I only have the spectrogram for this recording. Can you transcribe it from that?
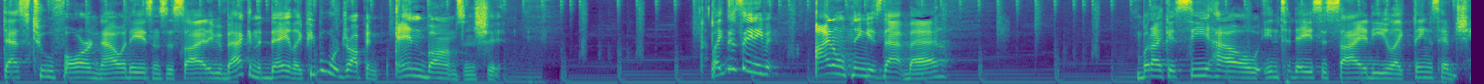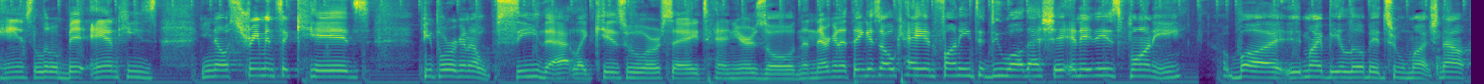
that's too far nowadays in society. But back in the day, like people were dropping N bombs and shit. Like this ain't even I don't think it's that bad. But I could see how in today's society, like things have changed a little bit, and he's, you know, streaming to kids. People are gonna see that, like kids who are say 10 years old, and then they're gonna think it's okay and funny to do all that shit. And it is funny, but it might be a little bit too much. Now,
